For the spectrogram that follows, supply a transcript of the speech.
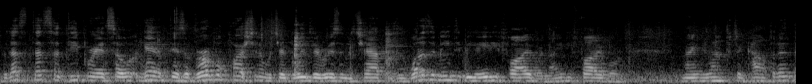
So that's, that's a deeper answer. So again, if there's a verbal question, which I believe there is in the chapter, what does it mean to be 85 or 95 or 99% confident?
